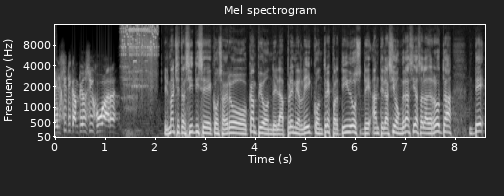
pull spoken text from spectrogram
El City campeón sin jugar. El Manchester City se consagró campeón de la Premier League con tres partidos de antelación gracias a la derrota de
